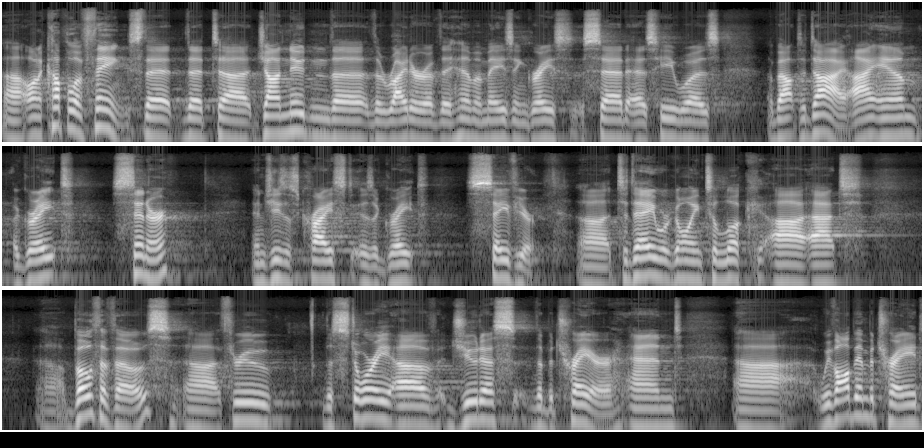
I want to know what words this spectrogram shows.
uh, on a couple of things that, that uh, John Newton, the, the writer of the hymn Amazing Grace, said as he was about to die I am a great sinner, and Jesus Christ is a great Savior. Uh, today, we're going to look uh, at uh, both of those through the story of Judas the betrayer. And uh, we've all been betrayed,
